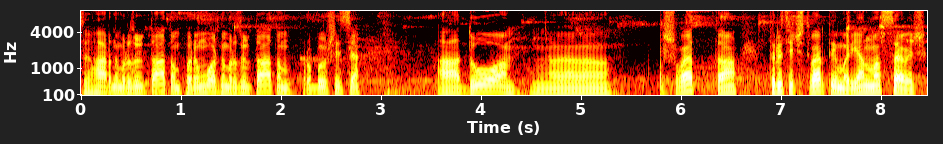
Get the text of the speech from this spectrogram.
з гарним результатом, переможним результатом, пробившися а, до е, Швед та 34-й Мар'ян Масевич.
